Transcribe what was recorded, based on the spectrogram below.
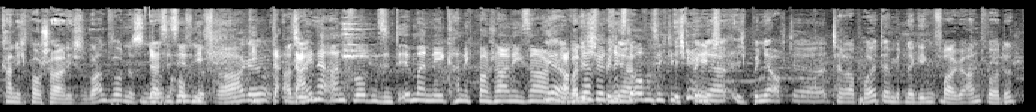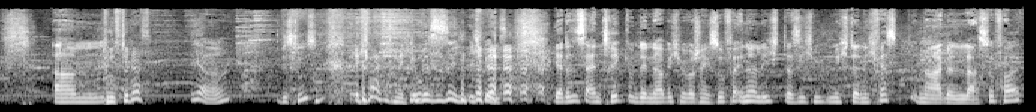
kann ich pauschal nicht so beantworten. Das ist Das eine ist jetzt offene die- Frage. Die, Also- deine Antworten sind immer, nee, kann ich pauschal nicht sagen. Ja, aber dafür bin kriegst ja, du offensichtlich ich bin Geld. ja, ich bin ja auch der Therapeut, der mit einer Gegenfrage antwortet. Ähm, Tust du das? ja, bist du's? Ich weiß es nicht. Du Du? bist es nicht, ich bin's. Ja, das ist ein Trick und den habe ich mir wahrscheinlich so verinnerlicht, dass ich mich da nicht festnageln lasse, Falk.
